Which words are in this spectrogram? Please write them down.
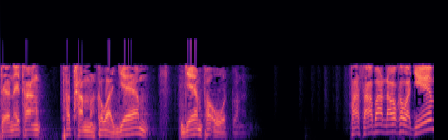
แต่ในทางพระธรรมเขาว่า แย้ม แย้มพระโอษฐ์ว่างั้นภาษาบ้านเราเขาว่ายิ้ม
